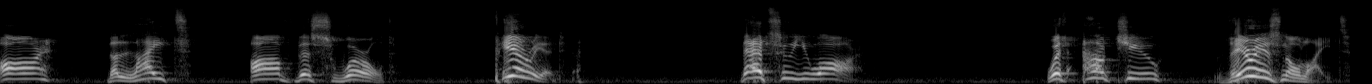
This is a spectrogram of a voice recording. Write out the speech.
are the light of this world. Period. That's who you are. Without you, there is no light.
